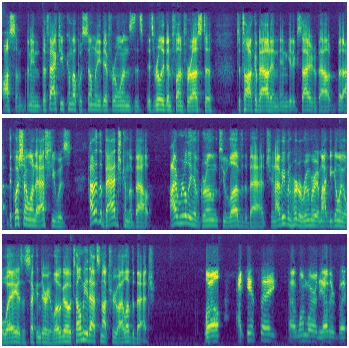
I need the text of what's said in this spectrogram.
awesome. I mean, the fact you've come up with so many different ones, it's it's really been fun for us to to talk about and, and get excited about. But I, the question I wanted to ask you was, how did the badge come about? I really have grown to love the badge, and I've even heard a rumor it might be going away as a secondary logo. Tell me that's not true. I love the badge. Well, I can't say uh, one way or the other, but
